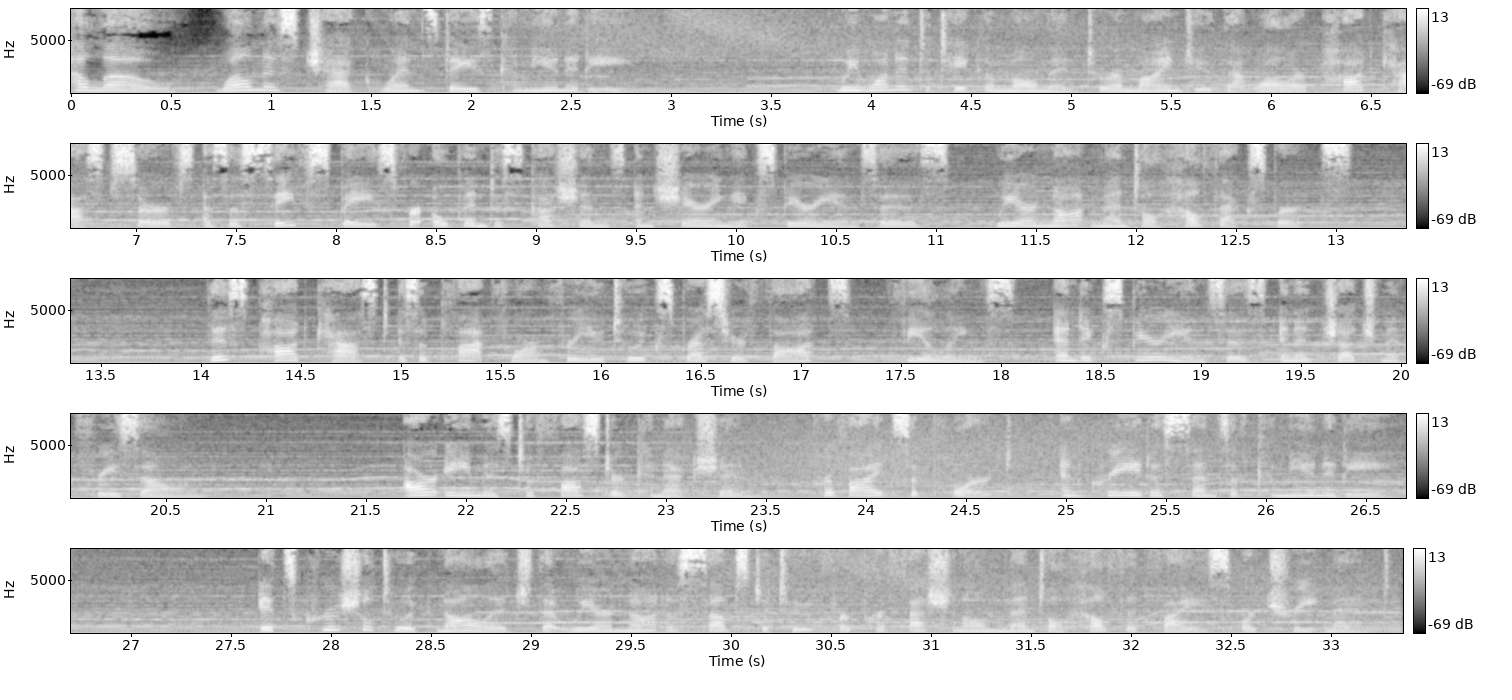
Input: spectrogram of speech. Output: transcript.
Hello, Wellness Check Wednesdays community. We wanted to take a moment to remind you that while our podcast serves as a safe space for open discussions and sharing experiences, we are not mental health experts. This podcast is a platform for you to express your thoughts, feelings, and experiences in a judgment free zone. Our aim is to foster connection, provide support, and create a sense of community. It's crucial to acknowledge that we are not a substitute for professional mental health advice or treatment.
